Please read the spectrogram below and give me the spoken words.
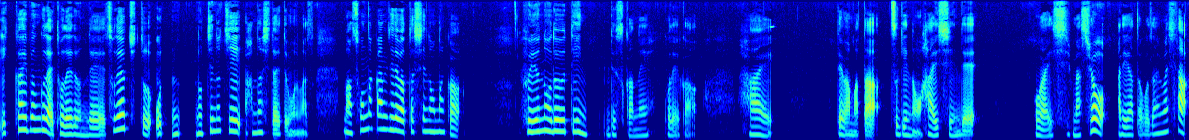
1回分ぐらい取れるんでそれはちょっと後々話したいと思います。まあそんな感じで私のなんか冬のルーティンですかねこれが。はいではまた次の配信でお会いしましょう。ありがとうございました。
